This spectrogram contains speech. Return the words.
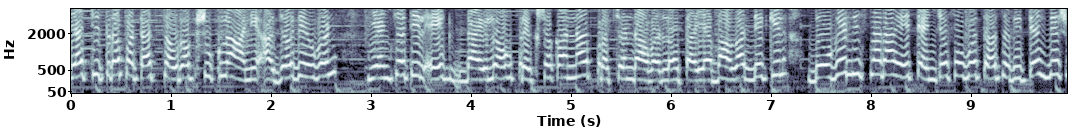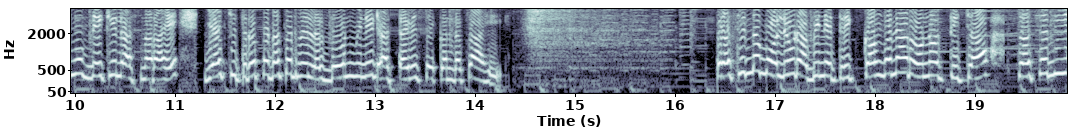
या चित्रपटात सौरभ शुक्ला आणि अजय देवगण यांच्यातील एक डायलॉग प्रेक्षकांना प्रचंड आवडला होता. या भागात देखील दोघे दिसणार आहे. त्यांच्यासोबतच रितेश देशमुख देखील असणार आहे. या चित्रपटाचा ट्रेलर दोन मिनिट अठ्ठावीस सेकंदाचा आहे. प्रसिद्ध बॉलिवूड अभिनेत्री कंगना रनौत तिच्या संसदीय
